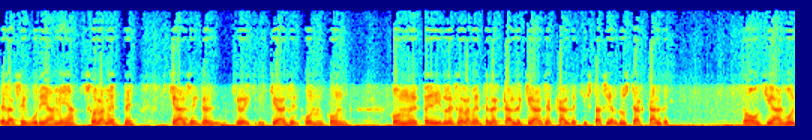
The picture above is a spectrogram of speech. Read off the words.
de la seguridad mía. Solamente qué hacen qué, hacen con, con con pedirle solamente al alcalde qué hace alcalde, qué está haciendo usted alcalde. No, ¿qué hago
